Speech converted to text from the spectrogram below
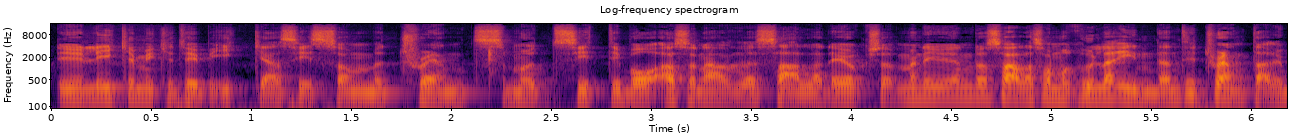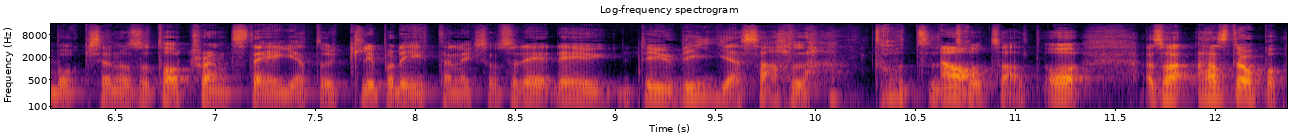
Det är ju lika mycket typ icke-assist som Trent mot City, alltså när Salah, det är också, men det är ju ändå Salah som rullar in den till Trent där i boxen och så tar Trent steget och klipper dit den liksom. Så det, det är, ju, det är ju via Salah, trots, ja. trots allt. Och alltså, han, står på,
